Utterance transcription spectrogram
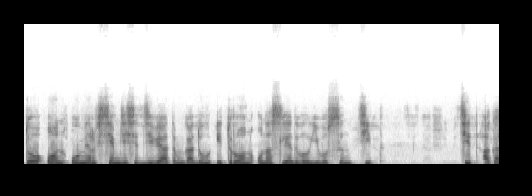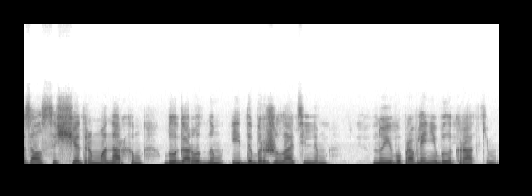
то он умер в 79 году, и трон унаследовал его сын Тит. Тит оказался щедрым монархом, благородным и доброжелательным, но его правление было кратким.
